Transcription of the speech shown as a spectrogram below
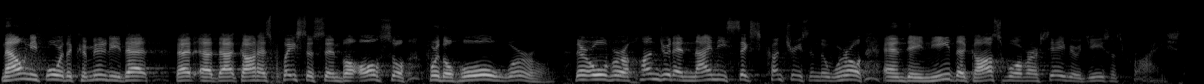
Not only for the community that, that, uh, that God has placed us in, but also for the whole world. There are over 196 countries in the world, and they need the gospel of our Savior, Jesus Christ.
